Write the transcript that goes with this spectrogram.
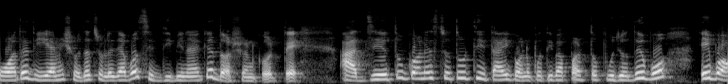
পড়াতে দিয়ে আমি সোজা চলে যাব সিদ্ধিবিনায়কের দর্শন করতে। আজ যেহেতু গণেশ চতুর্থী, তাই গণপতি বাপ্পার তো পুজো দেব এবং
